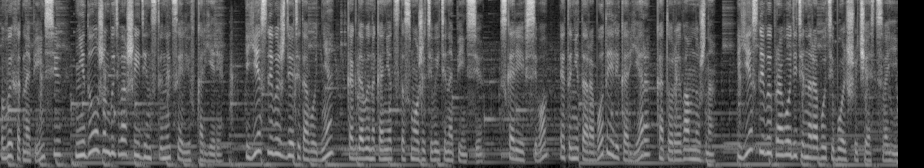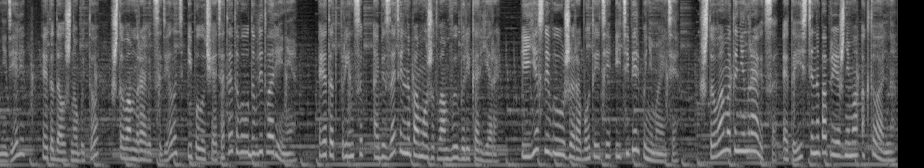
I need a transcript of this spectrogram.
Выход на пенсию не должен быть вашей единственной целью в карьере. Если вы ждете того дня, когда вы наконец-то сможете выйти на пенсию, скорее всего, это не та работа или карьера, которая вам нужна. Если вы проводите на работе большую часть своей недели, это должно быть то, что вам нравится делать и получать от этого удовлетворение. Этот принцип обязательно поможет вам в выборе карьеры. И если вы уже работаете и теперь понимаете, что вам это не нравится, эта истина по-прежнему актуальна.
